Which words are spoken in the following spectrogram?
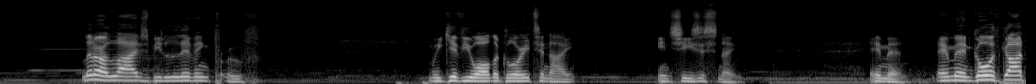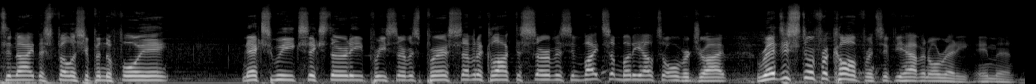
Let our lives be living proof. We give you all the glory tonight. In Jesus' name. Amen. Amen. Go with God tonight. There's fellowship in the foyer. Next week, 6.30, pre-service prayer, 7 o'clock the service. Invite somebody out to Overdrive. Register for conference if you haven't already. Amen.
